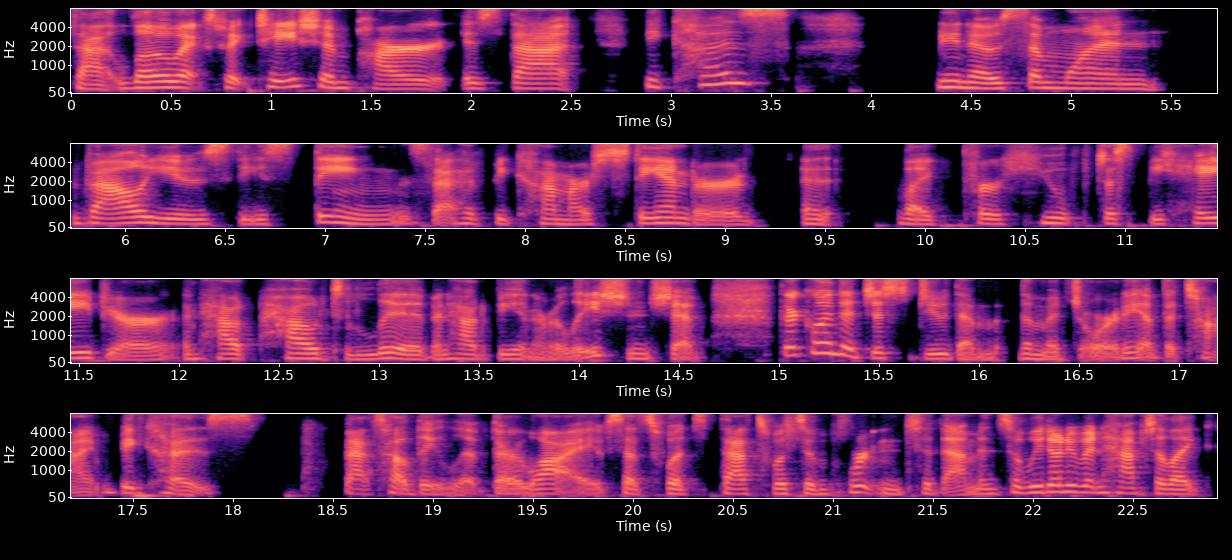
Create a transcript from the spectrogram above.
that low expectation part is that because you know someone values these things that have become our standard uh, like for just behavior and how how to live and how to be in a relationship they're going to just do them the majority of the time because that's how they live their lives. That's what's that's what's important to them. And so we don't even have to like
